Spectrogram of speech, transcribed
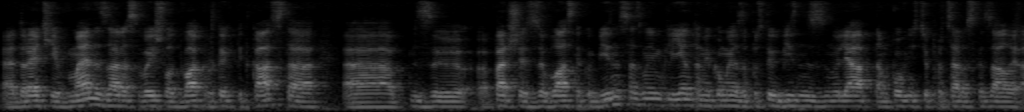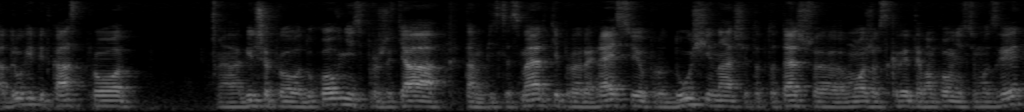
Е, До речі, в мене зараз вийшло два крутих підкаста. Е, З перший з власником бізнесу, з моїм клієнтом, якому я запустив бізнес з нуля, там повністю про це розказали. А другий підкаст про більше про духовність, про життя там після смерті, про регресію, про душі наші. Тобто, теж може вскрити вам повністю мозги.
